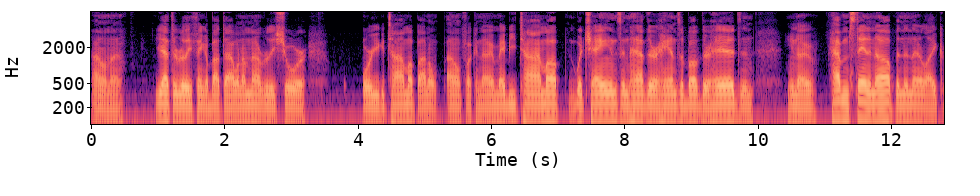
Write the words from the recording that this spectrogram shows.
I don't know you have to really think about that one. I'm not really sure. Or you could tie them up. I don't. I don't fucking know. Maybe tie them up with chains and have their hands above their heads, and you know, have them standing up, and then they're like,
